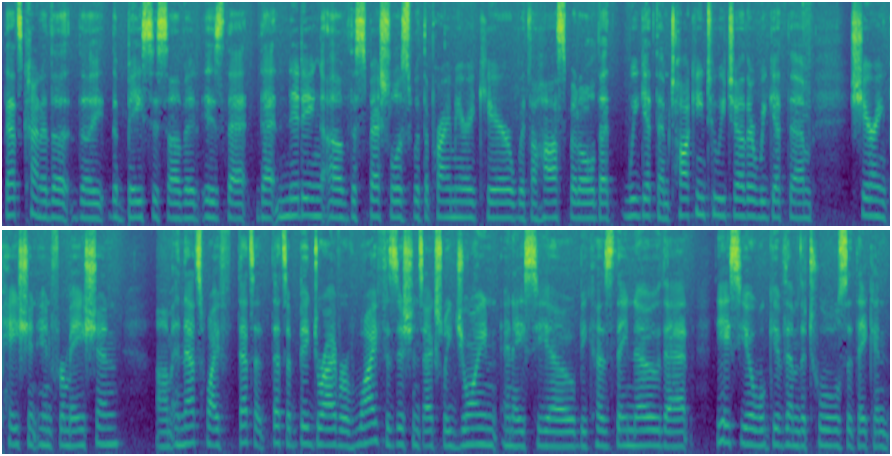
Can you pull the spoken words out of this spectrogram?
that's kind of the, the the basis of it is that that knitting of the specialist with the primary care with the hospital that we get them talking to each other, we get them sharing patient information. Um, and that's why that's a that's a big driver of why physicians actually join an ACO because they know that the ACO will give them the tools that they can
